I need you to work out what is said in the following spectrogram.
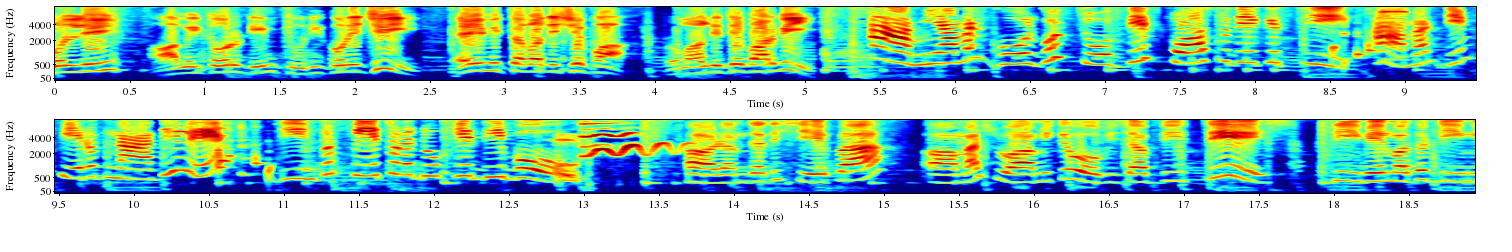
বললি, আমি তোর ডিম চুরি করেছি। এই মিথ্যাবাদী শেফা, প্রমাণ দিতে পারবি? আমার স্বামীকে অভিশাপ দিচ্ছিস? ডিমের মতো ডিম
